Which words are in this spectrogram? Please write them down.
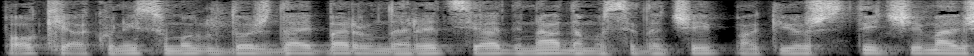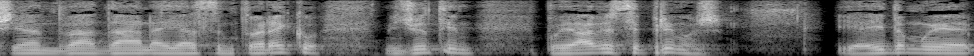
pa ok, ako nisu mogli doći, daj bar onda reci, ajde, nadamo se da će ipak još stići, ima još jedan, dva dana, ja sam to rekao, međutim, pojavio se Primož. I Aida mu je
